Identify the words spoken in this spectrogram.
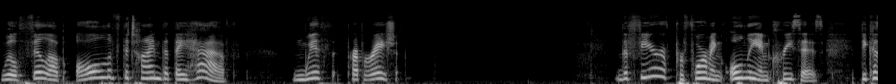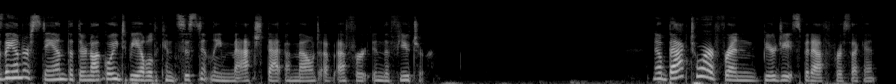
will fill up all of the time that they have with preparation. The fear of performing only increases because they understand that they're not going to be able to consistently match that amount of effort in the future. Now, back to our friend Birgit Spinath for a second.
